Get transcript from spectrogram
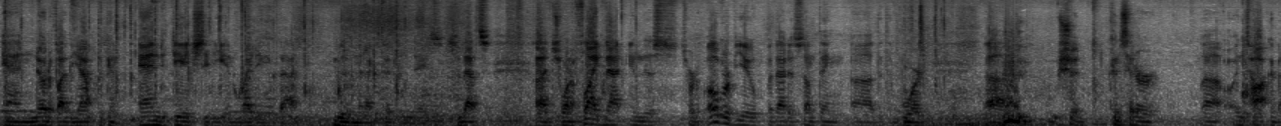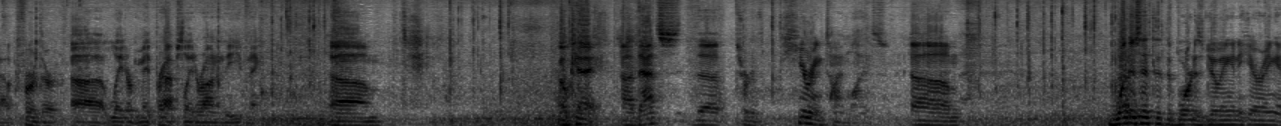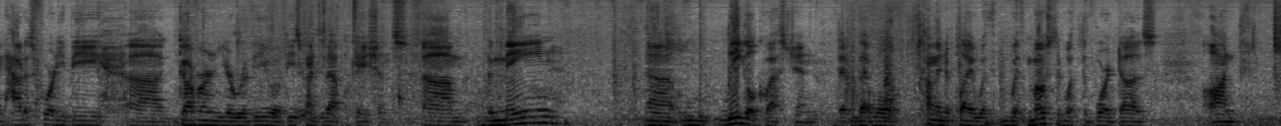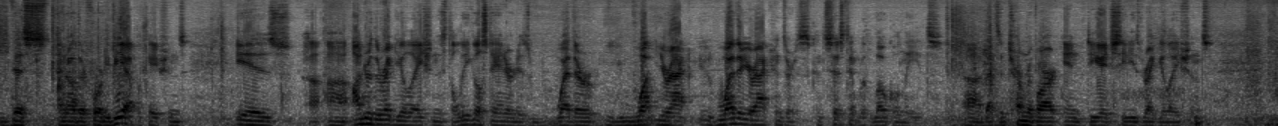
and notify the applicant and DHCD in writing of that within the next 15 days. So that's, I just want to flag that in this sort of overview, but that is something uh, that the board uh, should consider uh, and talk about further uh, later, perhaps later on in the evening. Um, Okay, uh, that's the sort of hearing timelines. Um, What is it that the board is doing in a hearing, and how does 40B uh, govern your review of these kinds of applications? Um, The main uh, legal question that that will come into play with with most of what the board does on this and other 40B applications is, uh, uh, under the regulations, the legal standard is whether you, what your, act- whether your actions are consistent with local needs. Uh, That's a term of art in DHCD's regulations.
